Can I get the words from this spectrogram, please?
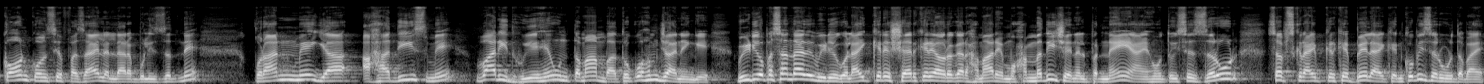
कौन कौन से फ़ज़ाइल अल्लाह रब्बुल ने कुरान में या अहादीस में वारिद हुए हैं, उन तमाम बातों को हम जानेंगे। वीडियो पसंद आए तो वीडियो को लाइक करें, शेयर करें और अगर हमारे मोहम्मदी चैनल पर नए आए हों तो इसे ज़रूर सब्सक्राइब करके बेल आइकन को भी ज़रूर दबाएँ,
